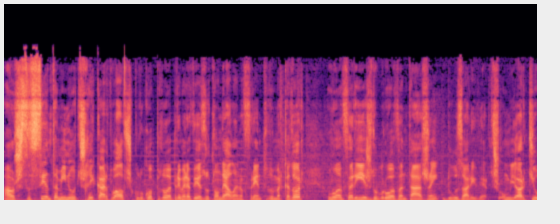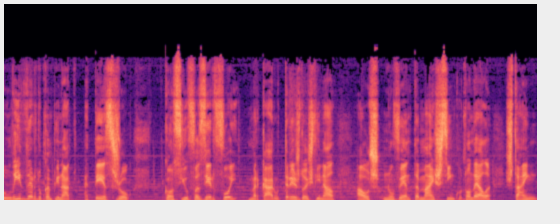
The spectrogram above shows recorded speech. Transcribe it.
Aos 60 minutos, Ricardo Alves colocou pela primeira vez o Tondela na frente do marcador. Luan Farias dobrou a vantagem dos Ariverdes. O melhor que o líder do campeonato até esse jogo conseguiu fazer foi marcar o 3-2 final aos 90 mais 5. O Tondela está em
